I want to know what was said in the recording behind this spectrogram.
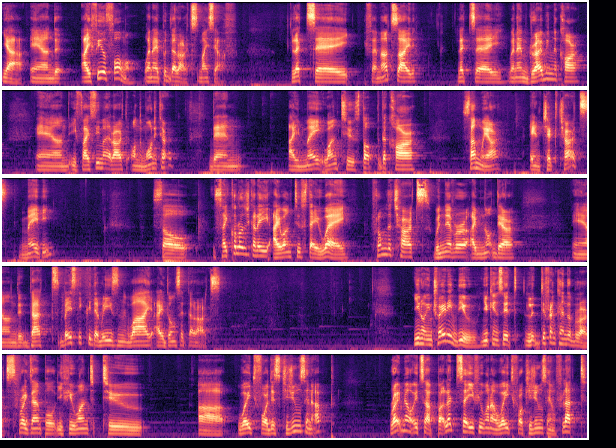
yeah and I feel FOMO when I put the alerts myself let's say if I'm outside let's say when I'm driving the car and if I see my alert on the monitor, then I may want to stop the car somewhere and check charts, maybe. So psychologically, I want to stay away from the charts whenever I'm not there and that's basically the reason why I don't set alerts. You know, in TradingView, you can set different kinds of alerts. For example, if you want to uh, wait for this Kijun Sen up, right now it's up, but let's say if you want to wait for Kijun Sen flat,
